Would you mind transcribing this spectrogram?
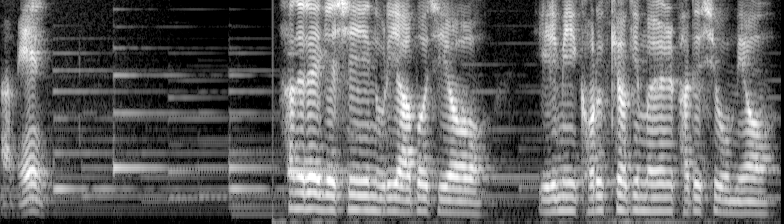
아멘. 하늘에 계신 우리 아버지여 이름이 거룩히 여김을 받으시오며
